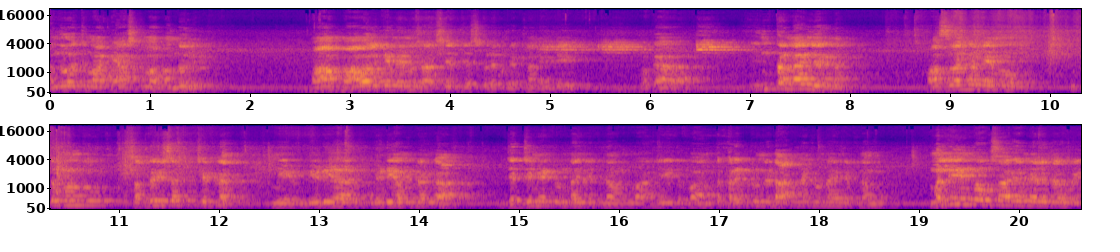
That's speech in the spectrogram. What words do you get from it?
అందులో వచ్చి మా క్యాస్ట్ మా బంధువులు మా మా వాళ్ళకే మేము సేవ్ చేసుకోలేకుండా ఎట్లా అనేది ఒక ఇంత అన్యాయం జరిగిన వాస్తవంగా మేము ఇంతకుముందు సబ్ రిజిస్టర్ చెప్పినాం. మీ మీడియా మీడియా ముఖ్యంగా జడ్జిమెంట్ ఉందని చెప్పినాము. మా- ఇది అంత కరెక్ట్ ఉంది డాక్యుమెంట్ ఉందని చెప్పినాము. మళ్ళీ ఇంకొకసారి ఎమ్మెల్యే గారు పోయి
